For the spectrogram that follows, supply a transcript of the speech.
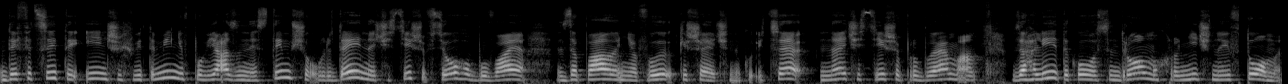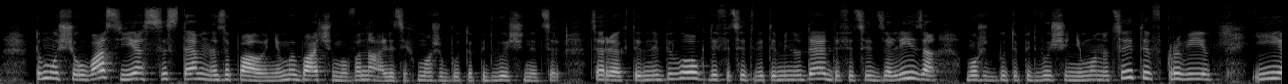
дефіцити інших вітамінів пов'язані з тим, що у людей найчастіше всього буває запалення в кишечнику. І це найчастіша проблема взагалі такого синдрому хронічної втоми, тому що у вас є системне запалення. Ми бачимо в аналізах може бути підвищений це, реактивний білок, дефіцит вітаміну Д, дефіцит заліза, можуть бути підвищені моноцити в крові, і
